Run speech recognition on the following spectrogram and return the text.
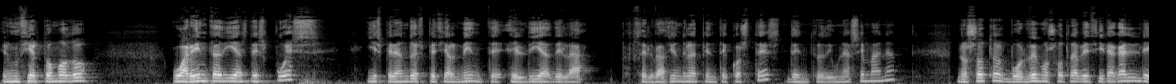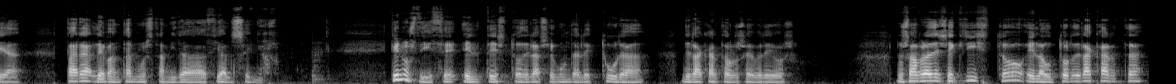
En un cierto modo, cuarenta días después, y esperando especialmente el día de la celebración de la Pentecostés, dentro de una semana, nosotros volvemos otra vez a ir a Galilea para levantar nuestra mirada hacia el Señor. ¿Qué nos dice el texto de la segunda lectura de la carta a los Hebreos? Nos habla de ese Cristo, el autor de la carta,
